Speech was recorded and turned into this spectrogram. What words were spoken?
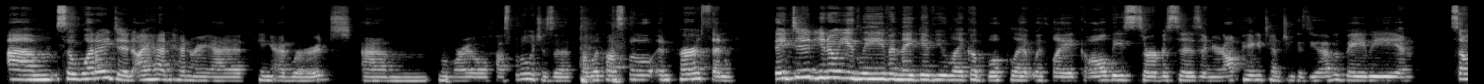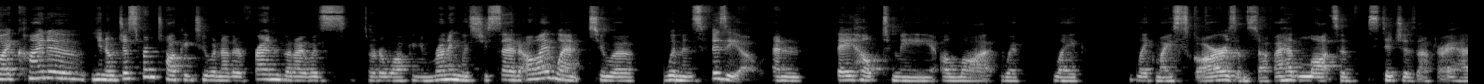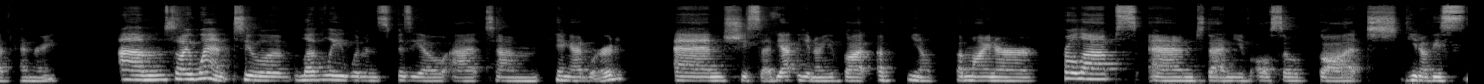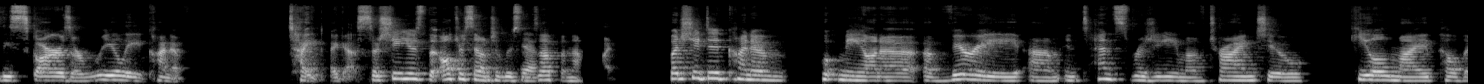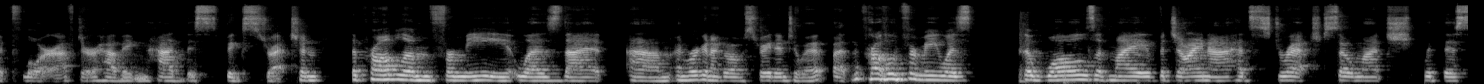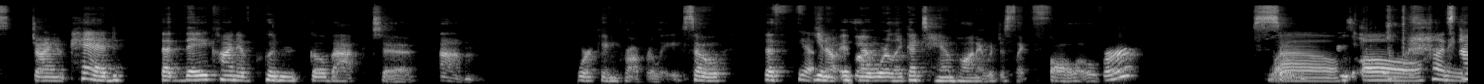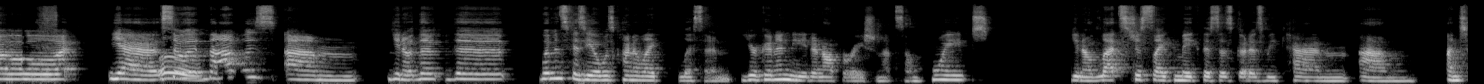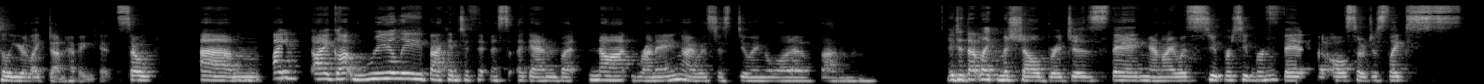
Um, so what I did, I had Henry at King Edward um, Memorial Hospital, which is a public hospital in Perth. And they did, you know, you leave and they give you like a booklet with like all these services and you're not paying attention because you have a baby. And so I kind of, you know, just from talking to another friend that I was sort of walking and running with, she said, Oh, I went to a women's physio and they helped me a lot with like like my scars and stuff. I had lots of stitches after I had Henry. Um, so I went to a lovely women's physio at um, King Edward, and she said, "Yeah, you know, you've got a you know a minor prolapse and then you've also got you know these these scars are really kind of tight i guess. So she used the ultrasound to loosen yeah. up and that's fine but she did kind of put me on a, a very um, intense regime of trying to heal my pelvic floor after having had this big stretch. And the problem for me was that um, and we're going to go straight into it but the problem for me was the walls of my vagina had stretched so much with this giant head that they kind of couldn't go back to um, working properly. So the yeah. you know if I wore like a tampon, it would just like fall over. So wow! Oh, honey. So yeah, so that was um, you know the the women's physio was kind of like, listen, you're going to need an operation at some point you know, let's just like make this as good as we can um, until you're like done having kids. So um, mm-hmm. I I got really back into fitness again, but not running. I was just doing a lot of um, I did that like Michelle Bridges thing, and I was super super mm-hmm. fit, but also just like s-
